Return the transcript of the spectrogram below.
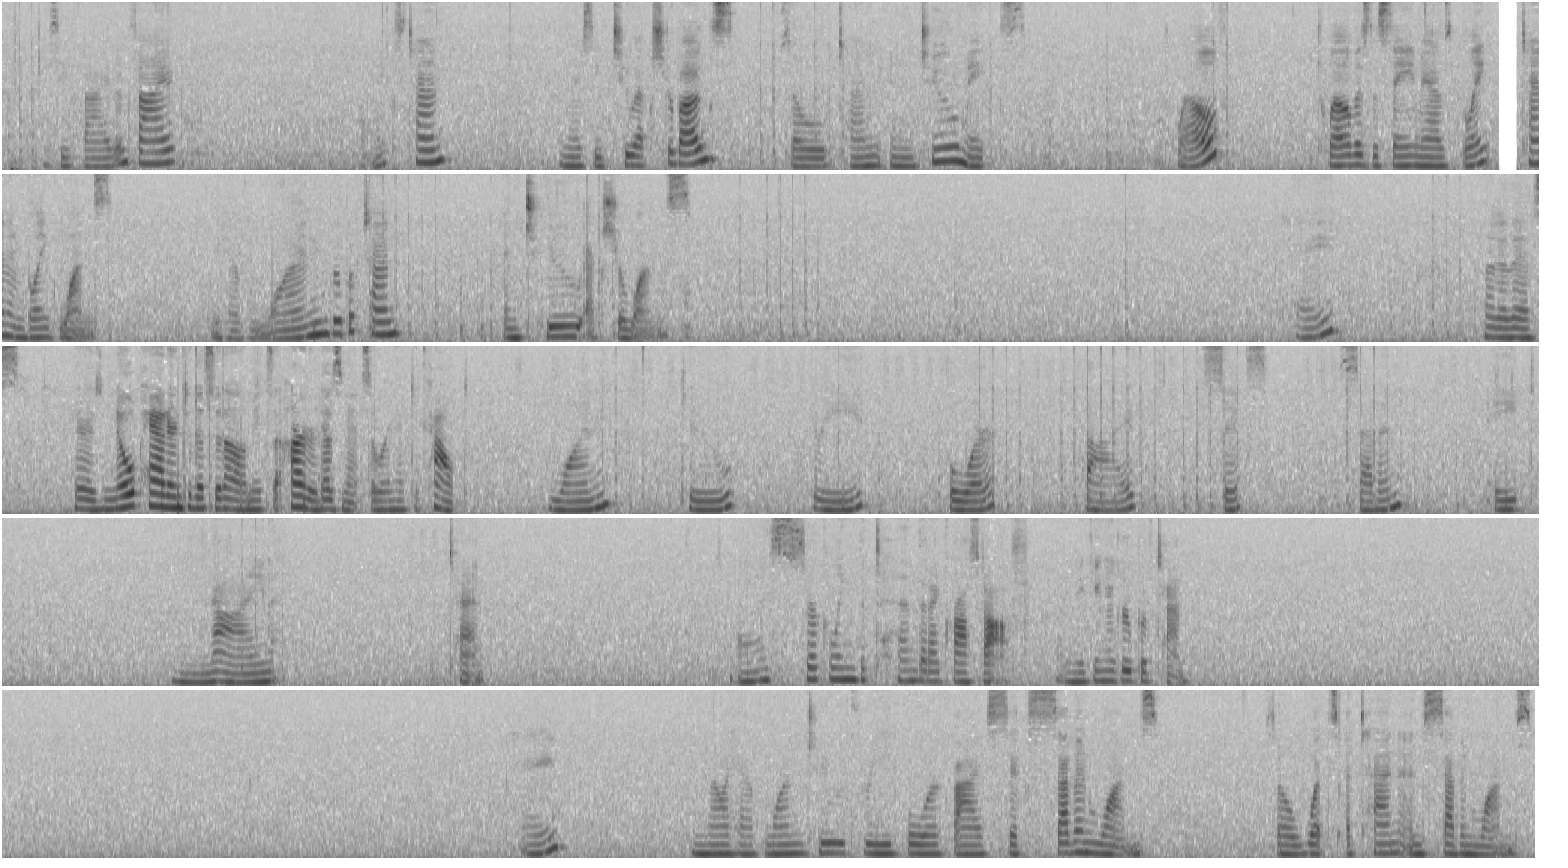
I see five and five. That makes 10. And I see two extra bugs. So 10 and 2 makes 12. 12 is the same as blank 10 and blank 1s. We have one group of 10 and two extra ones. Okay, look at this. There is no pattern to this at all. It makes it harder, doesn't it? So we're going to have to count. One, two, three, four, five, six, seven, eight, nine, ten. I'm only circling the 10 that I crossed off. I'm making a group of 10. Okay. And now I have one, two, three, four, five, six, seven ones. So what's a 10 and seven ones?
